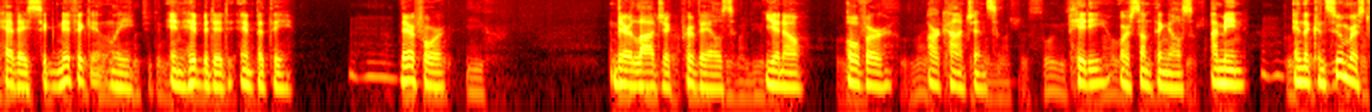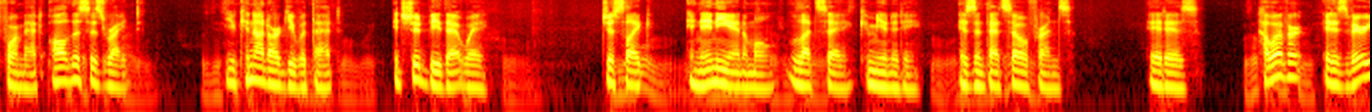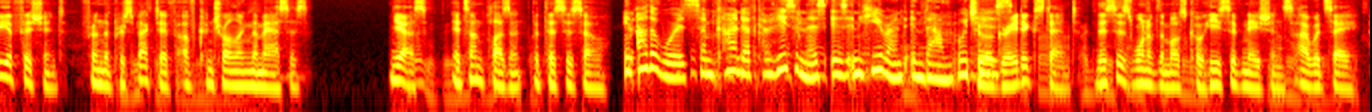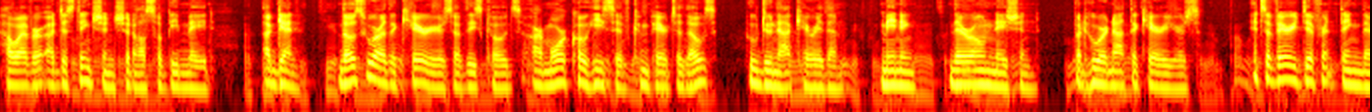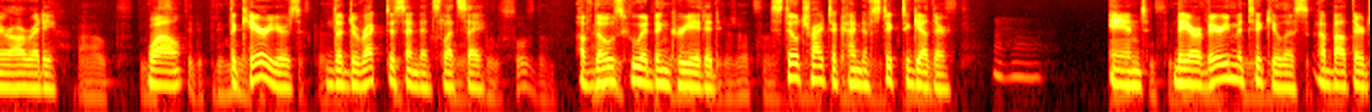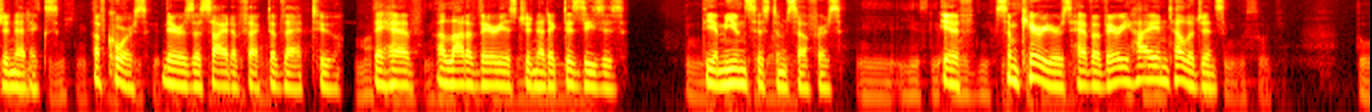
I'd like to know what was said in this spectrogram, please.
have a significantly inhibited empathy. Therefore, their logic prevails, you know, over our conscience, pity, or something else. I mean, in the consumerist format, all this is right. You cannot argue with that. It should be that way. Just like in any animal, let's say, community. Isn't that so, friends? It is. However, it is very efficient from the perspective of controlling the masses. Yes, it's unpleasant, but this is so. In other words, some kind of cohesiveness is inherent in them, which to is. To a great extent. This is one of the most cohesive nations, I would say. However, a distinction should also be made. Again, those who are the carriers of these codes are more cohesive compared to those who do not carry them, meaning their own nation, but who are not the carriers. It's a very different thing there already. While the carriers, the direct descendants, let's say, of those who had been created, still try to kind of stick together. Mm-hmm. And they are very meticulous about their genetics. Of course, there is a side effect of that too. They have a lot of various genetic diseases. The immune system suffers. If some carriers have a very high intelligence,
